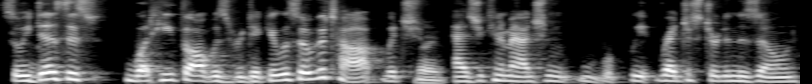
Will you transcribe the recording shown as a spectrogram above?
So he does this, what he thought was ridiculous over the top, which, right. as you can imagine, we registered in the zone.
